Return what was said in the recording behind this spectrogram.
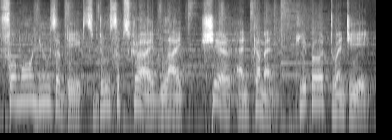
For For more news updates, do subscribe, like, share and comment. Clipper 28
